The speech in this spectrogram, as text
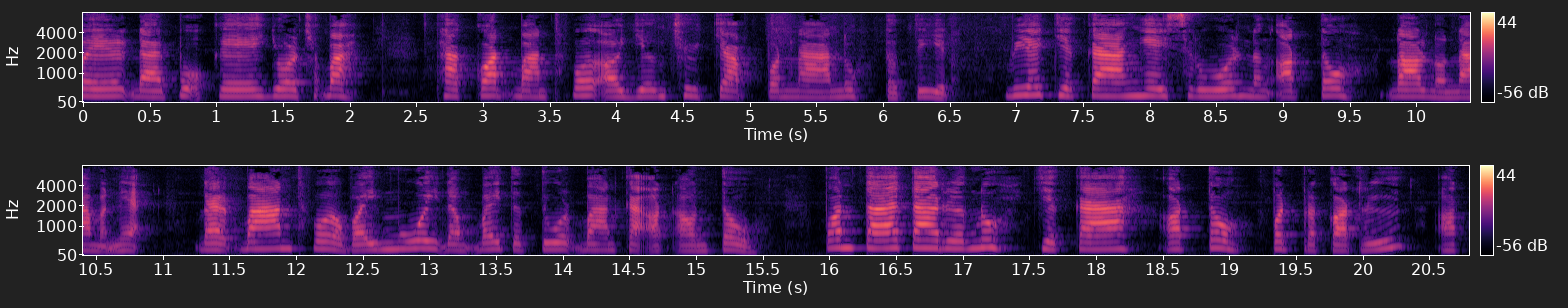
ពេលដែលពួកគេយល់ច្បាស់ថាគាត់បានធ្វើឲ្យយើងឈឺចាប់ប៉ុណ្ណានោះទៅទៀតវាជាការងាយស្រួលនិងអត់ទោសដល់នរណាម្នាក់ដែលបានធ្វើអ្វីមួយដើម្បីទទួលបានការអត់អន់ទោស ប៉ុន្តែតើរឿងនោះជាការអត់ទោសពិតប្រាកដឬអត់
